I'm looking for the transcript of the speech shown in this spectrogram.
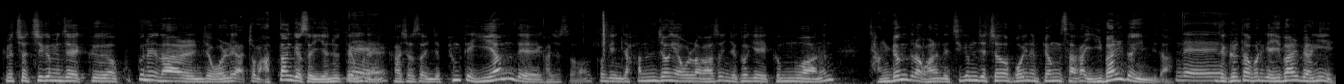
그렇죠. 지금 이제 그 국군의 날 이제 원래 좀 앞당겨서 이 연휴 때문에 네. 가셔서 이제 평택 이함대에 가셔서 거기 이제 함정에 올라가서 이제 거기에 근무하는 장병들하고 하는데 지금 이제 저 보이는 병사가 이발병입니다. 네. 이제 그렇다 보니까 이발병이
